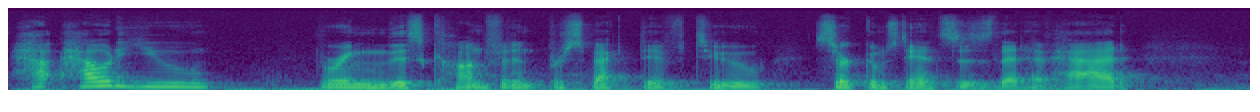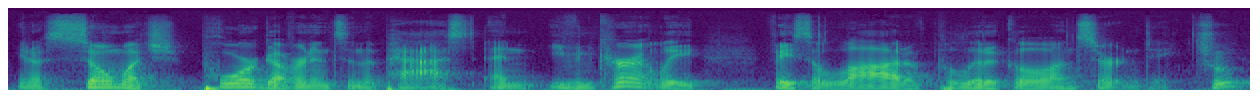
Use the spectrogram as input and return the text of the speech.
How, how do you bring this confident perspective to circumstances that have had you know so much poor governance in the past and even currently face a lot of political uncertainty? True.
